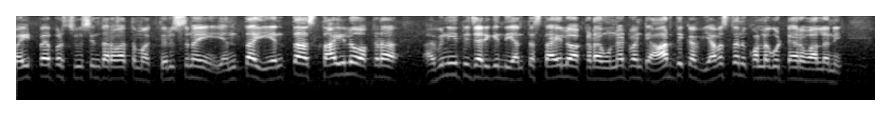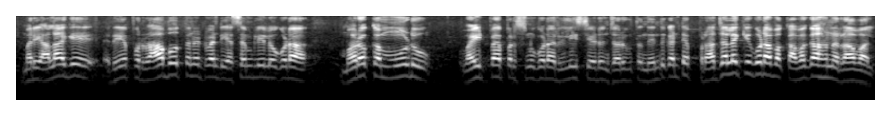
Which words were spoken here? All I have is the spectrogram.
వైట్ పేపర్స్ చూసిన తర్వాత మాకు తెలుస్తున్నాయి. ఎంత ఎంత స్థాయిలో అక్కడ అవినీతి జరిగింది ఎంత స్థాయిలో అక్కడ ఉన్నటువంటి ఆర్థిక వ్యవస్థను కొల్లగొట్టారు వాళ్ళని. మరి అలాగే రేపు రాబోతున్నటువంటి అసెంబ్లీలో కూడా మరొక మూడు వైట్ పేపర్స్ను కూడా రిలీజ్ చేయడం జరుగుతుంది. ఎందుకంటే ప్రజలకి కూడా ఒక అవగాహన రావాలి.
